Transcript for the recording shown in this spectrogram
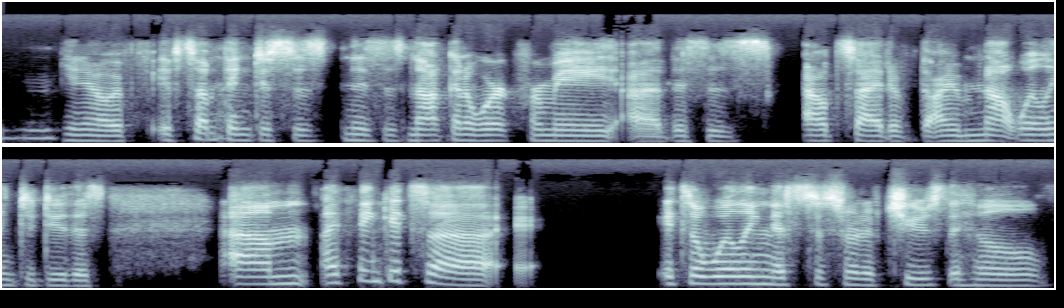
Mhm. you know, if if something just is this is not going to work for me, uh, this is outside of. I am not willing to do this. Um, I think it's a it's a willingness to sort of choose the hill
